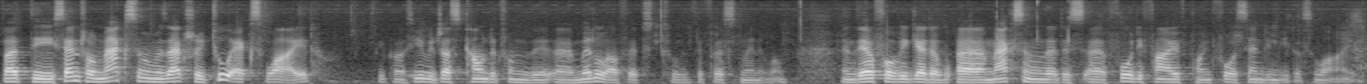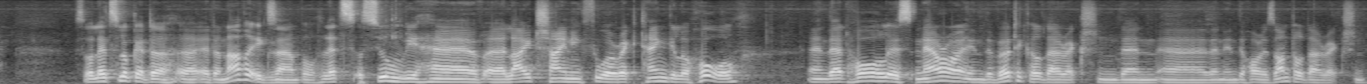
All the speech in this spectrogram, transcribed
But the central maximum is actually 2x wide, because here we just counted from the uh, middle of it to the first minimum. And therefore we get a, a maximum that is uh, 45.4 centimeters wide. So let's look at, a, uh, at another example. Let's assume we have light shining through a rectangular hole and that hole is narrower in the vertical direction than, uh, than in the horizontal direction,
